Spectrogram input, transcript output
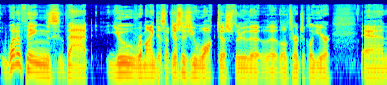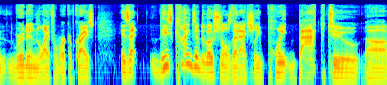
one of the things that you remind us of, just as you walked us through the, the liturgical year and rooted in the life and work of Christ, is that these kinds of devotionals that actually point back to uh,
